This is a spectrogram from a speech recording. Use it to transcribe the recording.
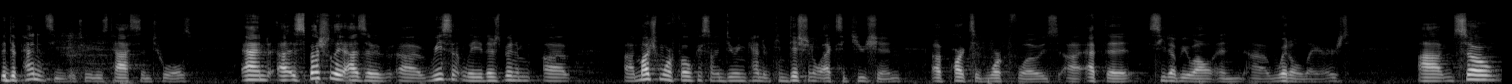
the dependencies between these tasks and tools. And uh, especially as of uh, recently, there's been uh, uh much more focus on doing kind of conditional execution of parts of workflows uh, at the CWL and uh, WDL layers. Um, so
